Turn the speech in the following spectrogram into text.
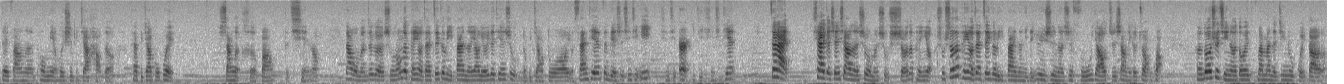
对方呢碰面会是比较好的，才比较不会伤了荷包的钱哦。那我们这个属龙的朋友，在这个礼拜呢，要留意的天数有比较多，有三天，分别是星期一、星期二以及星期天。再来，下一个生肖呢，是我们属蛇的朋友。属蛇的朋友，在这个礼拜呢，你的运势呢是扶摇直上的一个状况，很多事情呢都会慢慢的进入轨道了。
